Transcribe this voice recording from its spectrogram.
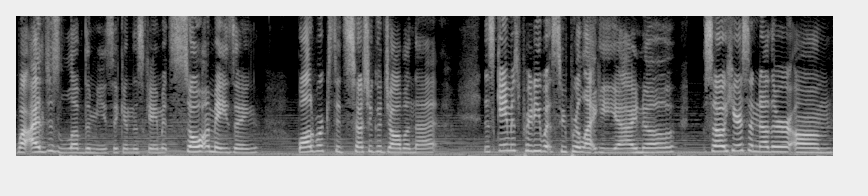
Wow, I just love the music in this game. It's so amazing. Wildworks did such a good job on that. This game is pretty but super laggy, yeah, I know. So here's another um,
